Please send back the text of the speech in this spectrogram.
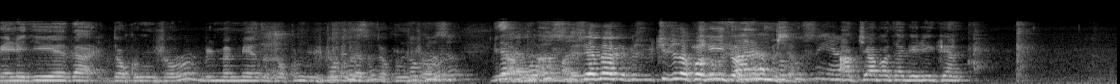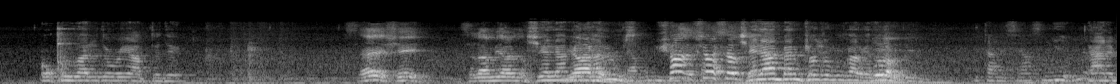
belediyeye de dokunmuş olur, bilmem neye de dokunmuş, hükümete de Dokunsun, dokunmuş dokunsun. olur. Bir dakika, Ya dokunsun. biz emekli, biz kimseden Şeyi korkumuz yok. tanır mısın? Dokunsun ya. Akçabat'a gelirken okulları da o yaptı de. He şey, selam yardım. Selam Yardım. Şah, şahsen Selam benim çocukluk arkadaşım. Ulan. Bir tane seansı niye biliyor musun? Yani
